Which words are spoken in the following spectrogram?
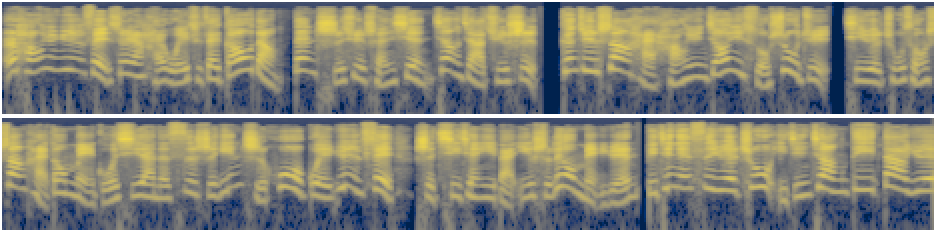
而航运运费虽然还维持在高档，但持续呈现降价趋势。根据上海航运交易所数据，七月初从上海到美国西岸的四十英尺货柜运费是七千一百一十六美元，比今年四月初已经降低大约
